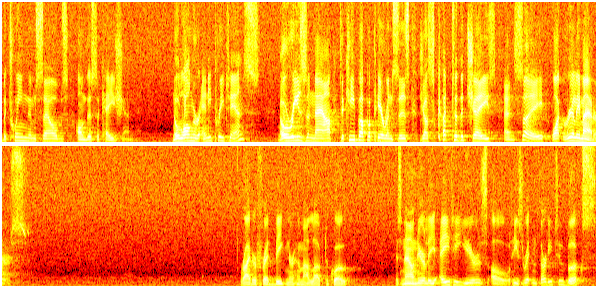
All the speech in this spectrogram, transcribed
between themselves on this occasion. No longer any pretense. No reason now to keep up appearances. Just cut to the chase and say what really matters. Writer Fred Buechner, whom I love to quote, is now nearly 80 years old. He's written 32 books,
